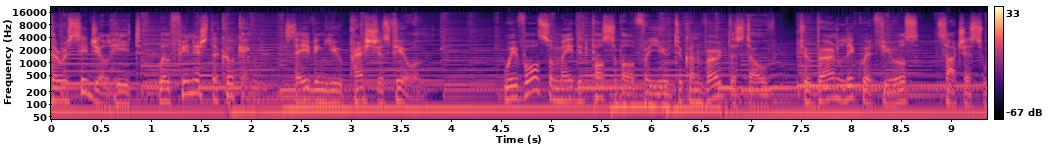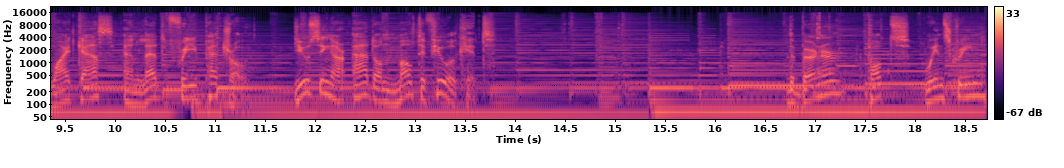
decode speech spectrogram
The residual heat will finish the cooking, saving you precious fuel. We've also made it possible for you to convert the stove to burn liquid fuels such as white gas and lead-free petrol using our add-on multi-fuel kit. The burner, pot, windscreen,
